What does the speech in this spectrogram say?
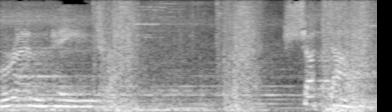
Rampage. Shut down.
